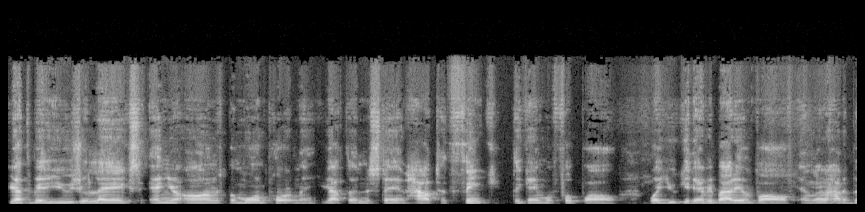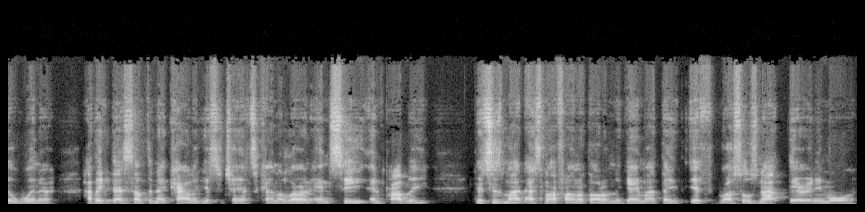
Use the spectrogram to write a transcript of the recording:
You have to be able to use your legs and your arms, but more importantly, you have to understand how to think the game of football where you get everybody involved and learn how to build winner. I think that's something that Kyler gets a chance to kind of learn and see and probably this is my that's my final thought on the game. I think if Russell's not there anymore,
